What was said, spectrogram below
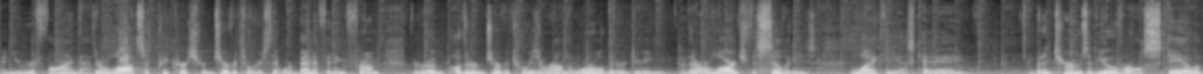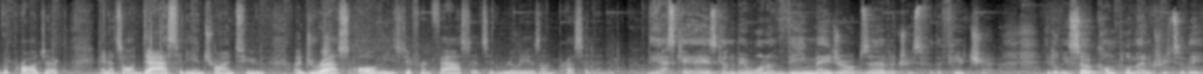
and you refine that. There are lots of precursor observatories that we're benefiting from. There are other observatories around the world that are doing, that are large facilities like the SKA. But in terms of the overall scale of the project and its audacity in trying to address all these different facets, it really is unprecedented. The SKA is going to be one of the major observatories for the future. It'll be so complementary to the,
